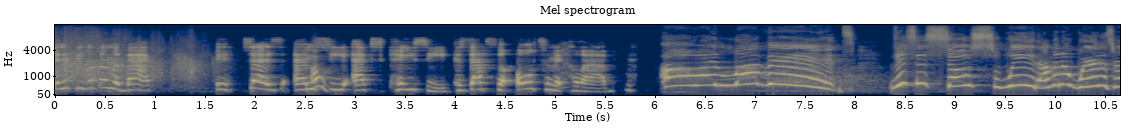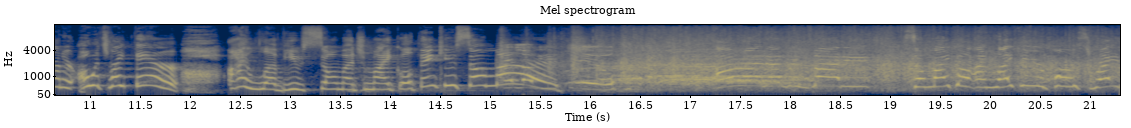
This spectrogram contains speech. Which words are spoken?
and if you look on the back, it says oh. MCX Casey because that's the ultimate collab. Oh, I love it. This is so sweet. I'm gonna wear this around here. Oh, it's right there. I love you so much, Michael. Thank you so much. I love you too. All right, everybody. So, Your post right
